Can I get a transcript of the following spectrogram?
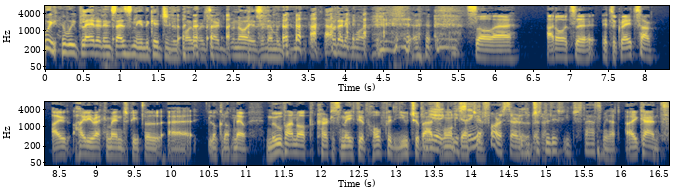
we, we played it incessantly in the kitchen to the point where it started to annoy us and then we couldn't have it anymore. so uh, I know it's a, it's a great song. I highly recommend people uh, look it up now. Move on up, Curtis Mayfield. Hopefully the YouTube ads you- won't you get sing you. it for us there a you little just, bit, or- just asked me that. I can't.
